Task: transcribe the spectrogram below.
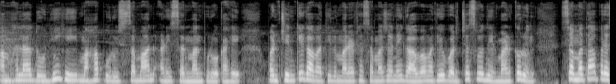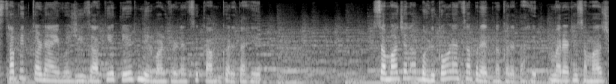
आम्हाला दोन्हीही महापुरुष समान आणि सन्मानपूर्वक आहे. पण चिंके गावातील मराठा समाजाने गावामध्ये वर्चस्व निर्माण करून समता प्रस्थापित करण्याऐवजी जातीय तेढ निर्माण करण्याचे काम करत आहेत. समाजाला भडकवण्याचा प्रयत्न करत आहेत. मराठा समाज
